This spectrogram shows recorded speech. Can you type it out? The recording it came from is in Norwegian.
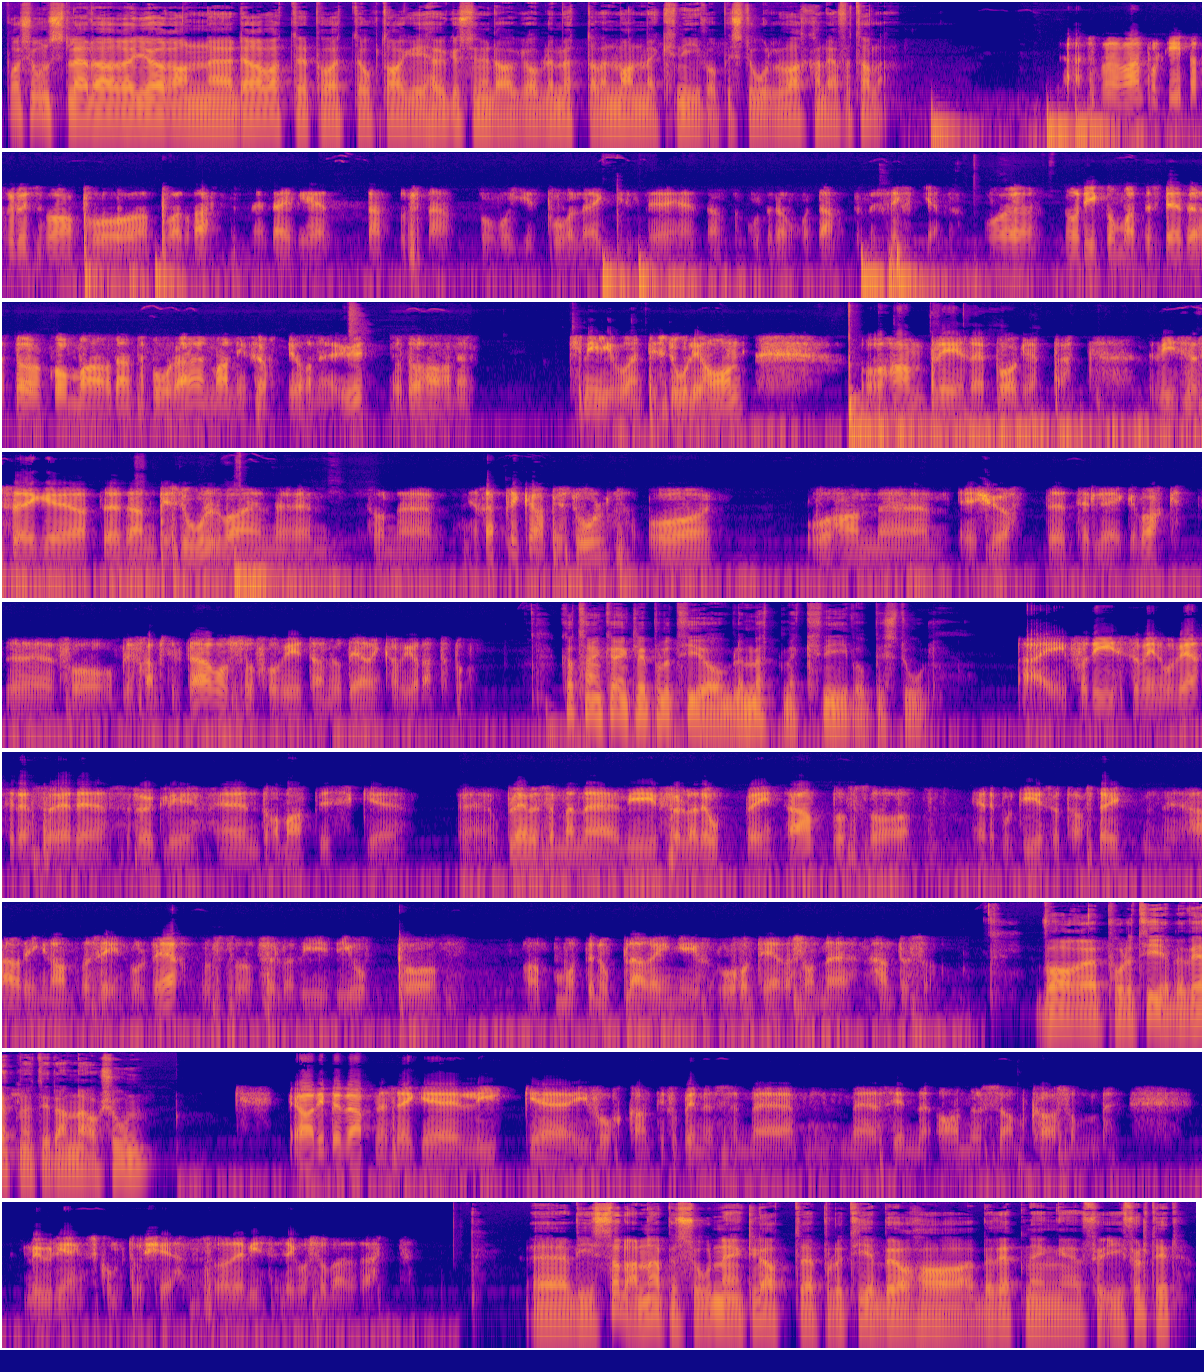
Operasjonsleder Gjøran, dere har vært på et oppdrag i Haugesund i dag og ble møtt av en mann med kniv og pistol. Hva kan dere fortelle? Ja, det var en politipatrulje som var på, på adressen en leilighet sentrumsnært for å gi et pålegg til den som bodde der om å dempe musikken. Og eh, når de kommer til stedet, så kommer den som bor der, en mann i 40-årene ut. og Da har han en kniv og en pistol i hånden, og han blir pågrepet. Det viser seg at den pistolen var en, eh, replikapistol. Og, og han eh, er kjørt eh, til legevakt for å bli fremstilt der, og så får vi ta en vurdering hva vi gjør etterpå. Hva tenker egentlig politiet om å bli møtt med kniv og pistol? Nei, For de som er involvert i det, så er det selvfølgelig en dramatisk eh, opplevelse. Men eh, vi følger det opp internt, og så er det politiet som tar støyten her. Det er ingen andre som er involvert, og så følger vi de opp. og har på en måte en opplæring i å håndtere. Var eh, politiet bevæpnet i denne aksjonen? Ja, de bevæpnet seg eh, like i forkant i forbindelse med, med sin anelse om hva som muligens kom til å skje. Så det viste seg også å være rett. Eh, viser denne episoden egentlig at politiet bør ha bevæpning i fulltid?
